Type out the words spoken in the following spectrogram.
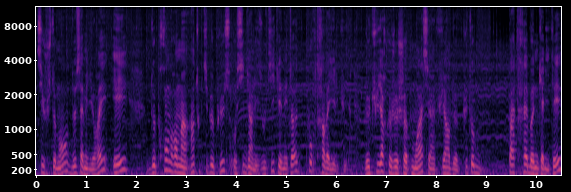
c'est justement de s'améliorer et de prendre en main un tout petit peu plus aussi bien les outils que les méthodes pour travailler le cuir. Le cuir que je chope moi, c'est un cuir de plutôt pas très bonne qualité,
